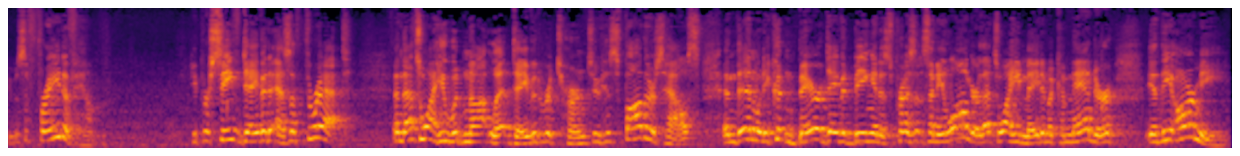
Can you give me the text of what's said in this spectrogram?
He was afraid of him. He perceived David as a threat. And that's why he would not let David return to his father's house. And then, when he couldn't bear David being in his presence any longer, that's why he made him a commander in the army.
